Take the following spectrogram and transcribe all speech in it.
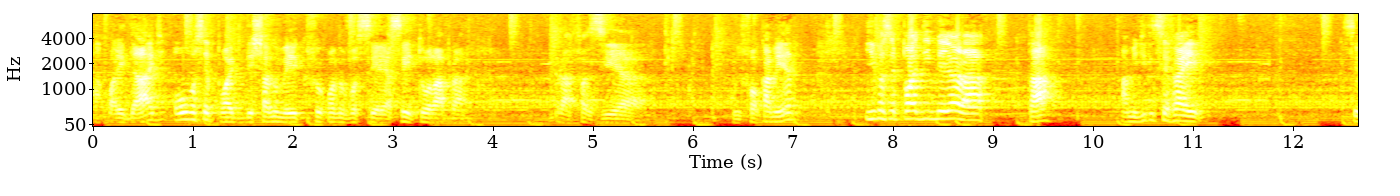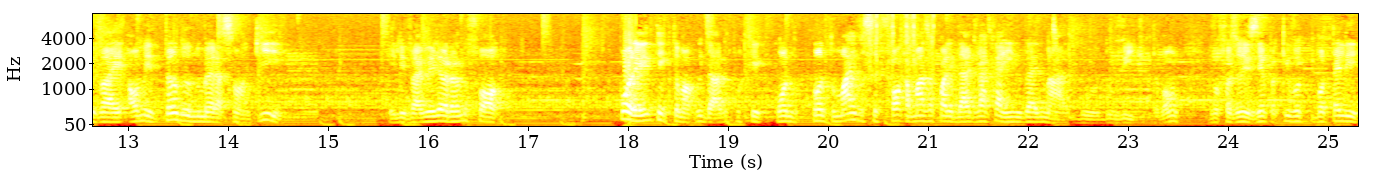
a qualidade, ou você pode deixar no meio, que foi quando você aceitou lá para fazer a, o enfocamento, e você pode melhorar tá? À medida que você vai você vai aumentando a numeração aqui, ele vai melhorando o foco. Porém, tem que tomar cuidado porque quando, quanto mais você foca, mais a qualidade vai caindo da imagem, do, do vídeo, tá bom? vou fazer um exemplo aqui, vou botar ele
